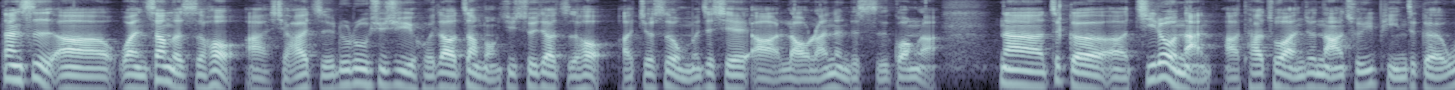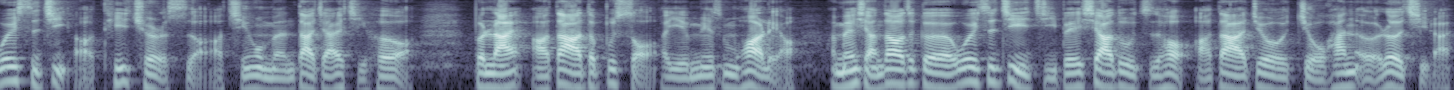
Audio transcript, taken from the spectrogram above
但是啊，晚上的时候啊，小孩子陆陆续续回到帐篷去睡觉之后啊，就是我们这些啊老男人的时光了。那这个呃肌肉男啊，他突然就拿出一瓶这个威士忌啊，Teachers 啊，请我们大家一起喝哦。本来啊大家都不熟啊，也没什么话聊啊，没想到这个威士忌几杯下肚之后啊，大家就酒酣耳热起来，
